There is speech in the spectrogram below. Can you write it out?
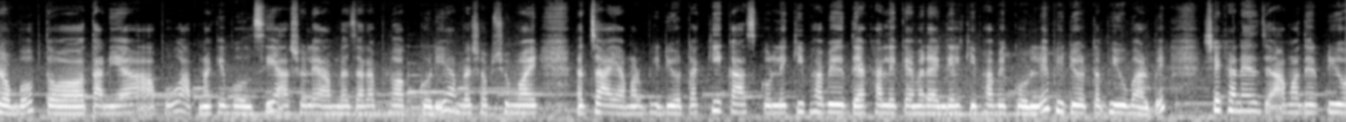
সম্ভব? তো তানিয়া আপু, আপনাকে বলছি, আসলে আমরা যারা ব্লগ করি, আমরা সব সময় চাই আমার ভিডিওটা কি কাজ করলে, কীভাবে দেখালে ক্যামেরা অ্যাঙ্গেল কীভাবে করলে ভিডিওটা ভিউ বাড়বে। সেখানে আমাদের প্রিয়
